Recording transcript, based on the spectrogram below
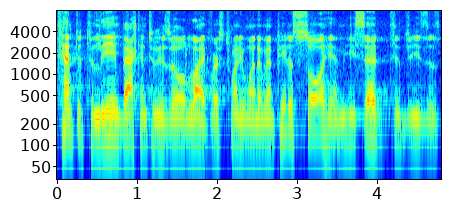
tempted to lean back into his old life. Verse 21. And when Peter saw him, he said to Jesus,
